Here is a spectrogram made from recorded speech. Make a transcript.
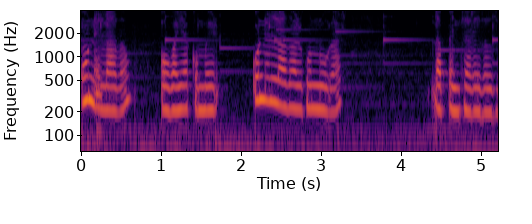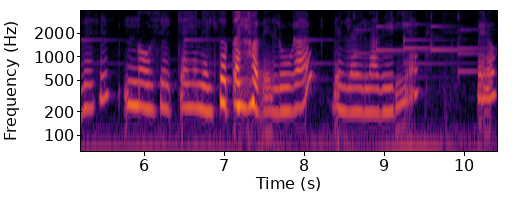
un helado o vaya a comer un helado a algún lugar, la pensaré dos veces. No sé qué hay en el sótano del lugar, de la heladería, pero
